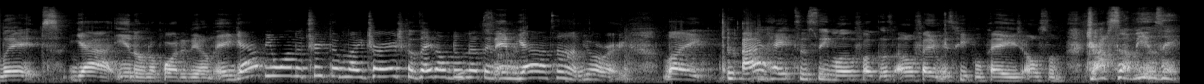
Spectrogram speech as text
let y'all in on a part of them, and y'all be want to treat them like trash because they don't do nothing in y'all time. You alright? Like I hate to see motherfuckers on famous people page on some drop some music.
